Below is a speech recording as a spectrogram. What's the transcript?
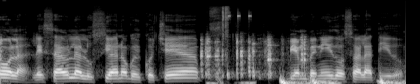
Hola, les habla Luciano Goicochea. Bienvenidos a Latido.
